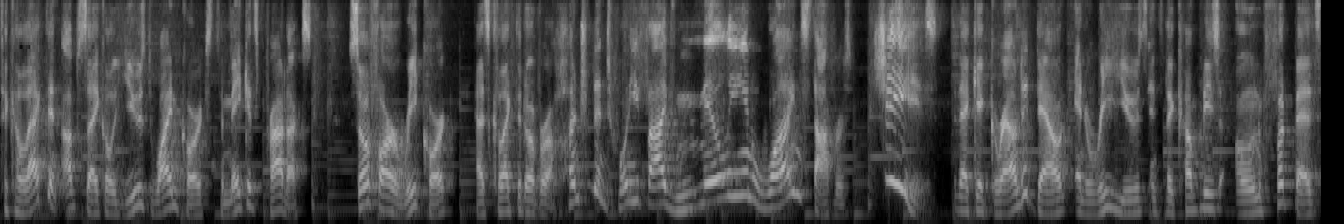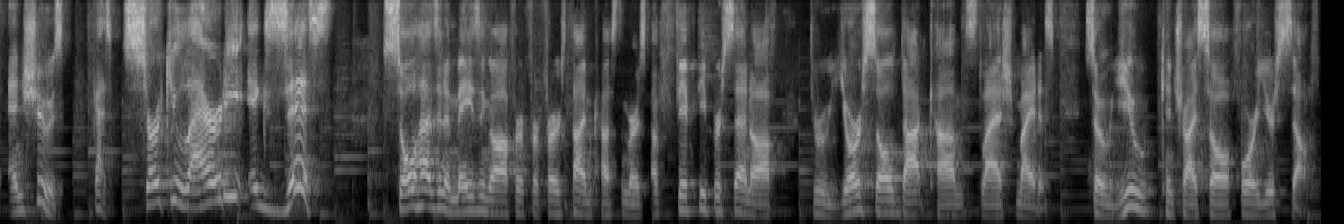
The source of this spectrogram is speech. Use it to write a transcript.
to collect and upcycle used wine corks to make its products. So far, Recork has collected over 125 million wine stoppers. Jeez! That get grounded down and reused into the company's own footbeds and shoes. Guys, circularity exists. Sole has an amazing offer for first-time customers of 50% off through yoursole.com slash Meidas. So you can try Sole for yourself.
